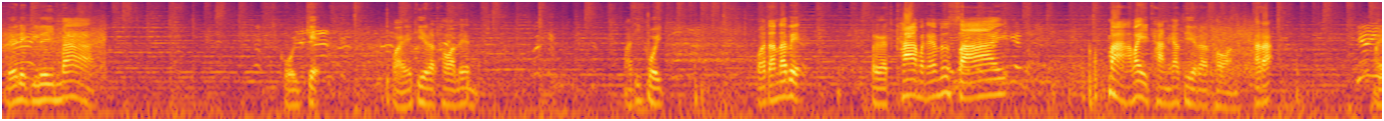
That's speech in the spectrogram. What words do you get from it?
เดริกลีมาโคยเกะปล่อยให้ทีละทอนเล่น มาที่โคยวาตันนาเบะเปิดข้ามมาทางด้านซ้าย มาไม่ทันครับทีละทอนคาระไม่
